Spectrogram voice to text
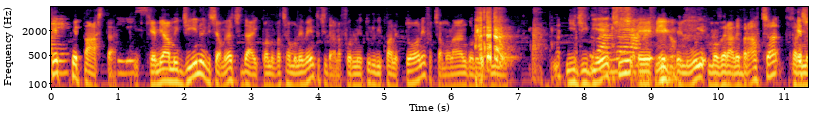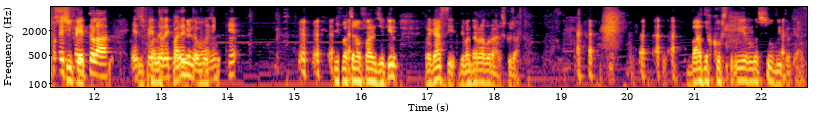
che, Dai, che pasta. Bellissimo. Chiamiamo i Gino e diciamo, dai, ci dai, quando facciamo un evento ci dai una fornitura di panettoni, facciamo l'angolo IG10 Guarda. e, Figo. e lui muoverà le braccia, e, e che sfettola, e sfettola i panettoni. gli facciamo fare il giochino. Ragazzi, devo andare a lavorare, scusate. Vado a costruirlo subito, cazzo.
